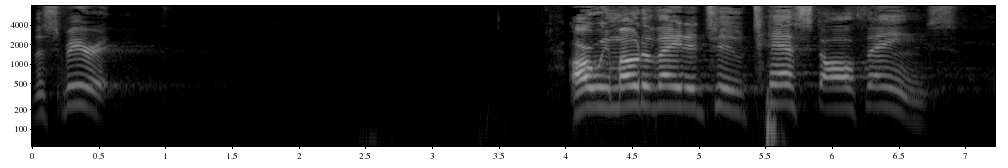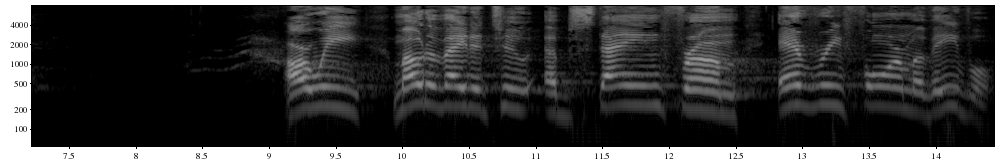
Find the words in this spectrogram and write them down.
the Spirit? Are we motivated to test all things? Are we motivated to abstain from every form of evil?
